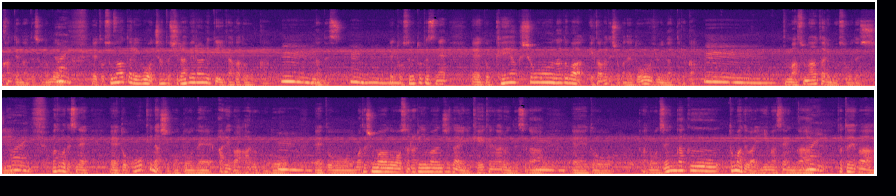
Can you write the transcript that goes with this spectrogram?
観点なんですけども、はい、えー、とその辺りをちゃんと調べられていたかどうかなんです。えー、とそれとですね、えー、と契約書などはいかがでしょうかね？どういうふうになっているか、まあ、その辺りもそうですし、はい、あとはですね、えー、と大きな仕事であればあるほど、えー、と私もあのサラリーマン時代に経験があるんですが、えー、と全額とまでは言いませんが、はい、例えば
